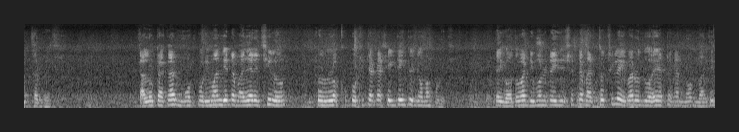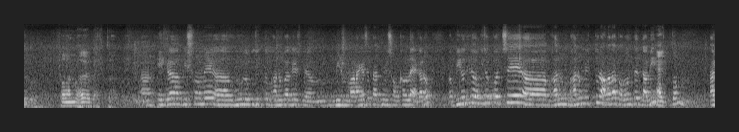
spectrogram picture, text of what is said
উদ্ধার হয়েছে? কালো টাকার মোট পরিমাণ যেটা বাজারে ছিল, ষোলো লক্ষ কোটি টাকা, সেইটাই তো জমা পড়েছে। তাই গতবার ডিমনিটাইজেশনটা ব্যর্থ ছিল, এবারও দু হাজার টাকার নোট বাতিল, সমানভাবে ব্যর্থ হবে। এগরা বিস্ফোরণে মূল অভিযুক্ত ভানুবাগের মারা গেছে, তার সংখ্যা হলো এগারো। বিরোধীরা অভিযোগ করছে ভালু ভালু মৃত্যুর আলাদা তদন্তের দাবি। একদম। আর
